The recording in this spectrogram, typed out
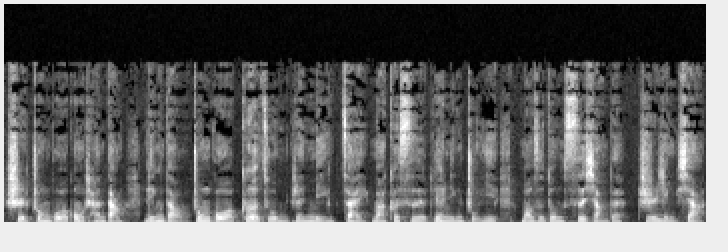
是中国共产党领导中国各族人民在马克思列宁主义、毛泽东思想的指引下，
